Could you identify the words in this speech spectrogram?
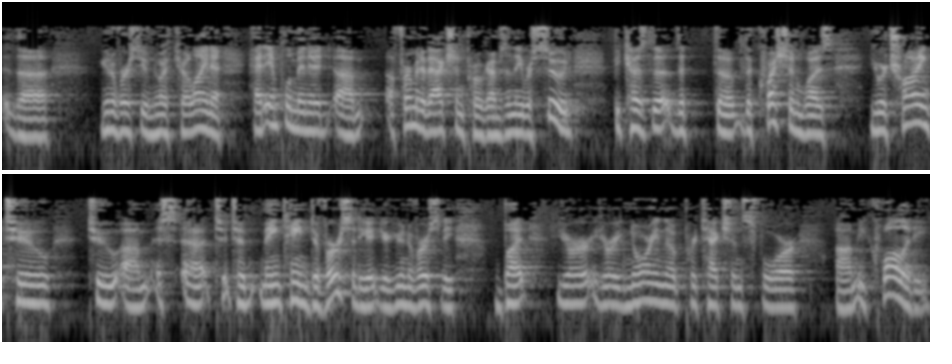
the University of North Carolina, had implemented um, affirmative action programs, and they were sued because the the the, the question was you were trying to to, um, uh, to to maintain diversity at your university, but you're you're ignoring the protections for um, equality.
